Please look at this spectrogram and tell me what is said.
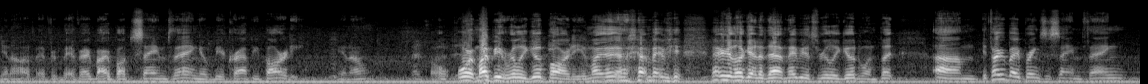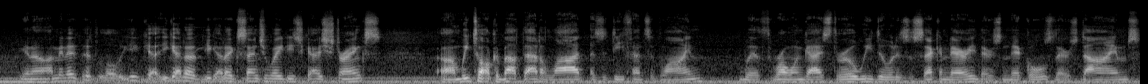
You know, if everybody, if everybody bought the same thing, it would be a crappy party. You know, or, or it might be a really good party. Might, maybe maybe you look at it that maybe it's a really good one. But um, if everybody brings the same thing, you know, I mean, it, it, you got you got to you got to accentuate each guy's strengths. Um, we talk about that a lot as a defensive line with rolling guys through. We do it as a secondary. There's nickels, there's dimes,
